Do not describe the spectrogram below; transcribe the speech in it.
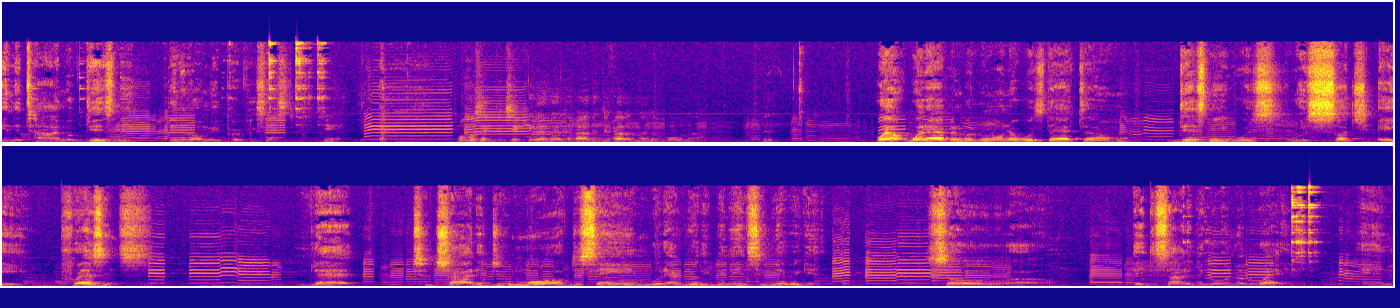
in the time of Disney, then it all made perfect sense to me. Yeah. what was it in particular that, about the development of Warner? That, Well, what happened with Warner was that um, Disney was was such a presence that to try to do more of the same would have really been insignificant. So um, they decided to go another way, and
